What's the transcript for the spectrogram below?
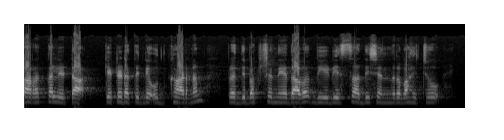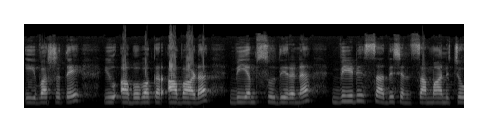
തറക്കല്ലിട്ട കെട്ടിടത്തിന്റെ ഉദ്ഘാടനം പ്രതിപക്ഷ നേതാവ് വി ഡി സതീശൻ നിർവഹിച്ചു. ഈ വർഷത്തെ U Abubakar award V M സുധീരന് വി ഡി സതീശൻ സമ്മാനിച്ചു.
